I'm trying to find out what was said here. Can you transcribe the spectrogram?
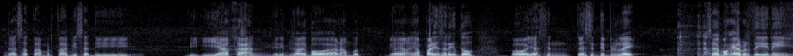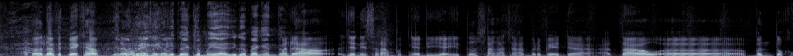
nggak serta merta bisa di diiyakan. Jadi misalnya bawa rambut yang, yang paling sering tuh bawa Justin Justin Timberlake. Saya mau kayak seperti ini atau David Beckham. Saya Zaman mau kayak gini. David Beckham ya juga pengen tuh. Padahal jenis rambutnya dia itu sangat-sangat berbeda atau eh, bentuk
